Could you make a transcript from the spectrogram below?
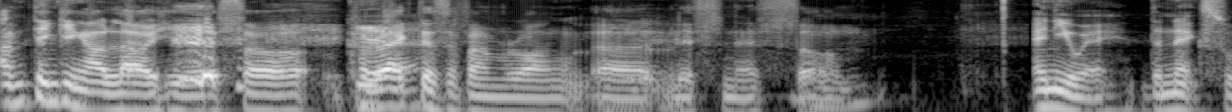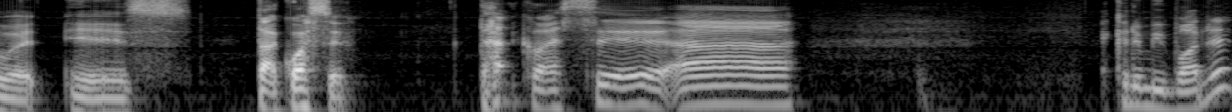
am thinking out loud here, so correct Yeah. us if I'm wrong, uh, Yeah. listeners. So, anyway, the next word is tak kuasa. tak kuasa. Uh, I couldn't be bothered.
